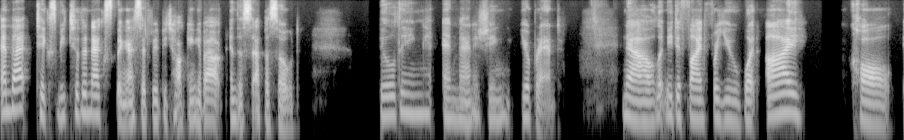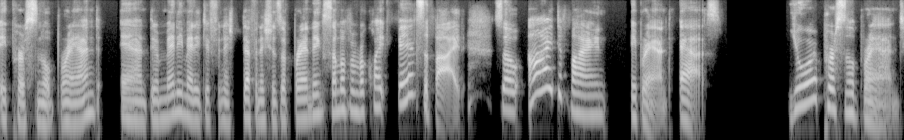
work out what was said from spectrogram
And that takes me to the next thing I said we'd be talking about in this episode building and managing your brand. Now, let me define for you what I call a personal brand. And there are many, many defini- definitions of branding. Some of them are quite fancified. So I define a brand as your personal brand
